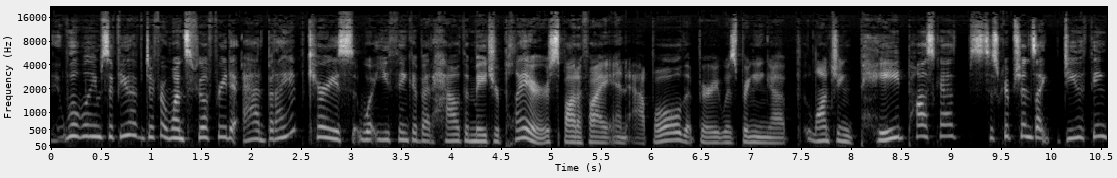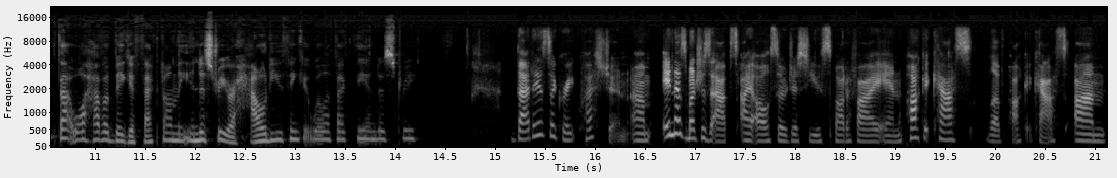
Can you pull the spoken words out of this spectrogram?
Well, Williams, if you have different ones, feel free to add. But I am curious what you think about how the major players, Spotify and Apple, that Barry was bringing up, launching paid podcast subscriptions. Like, do you think that will have a big effect on the industry, or how do you think it will affect the industry? That is a great question. Um, in as much as apps, I also just use Spotify and Pocket Casts. Love Pocket Casts. Um,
